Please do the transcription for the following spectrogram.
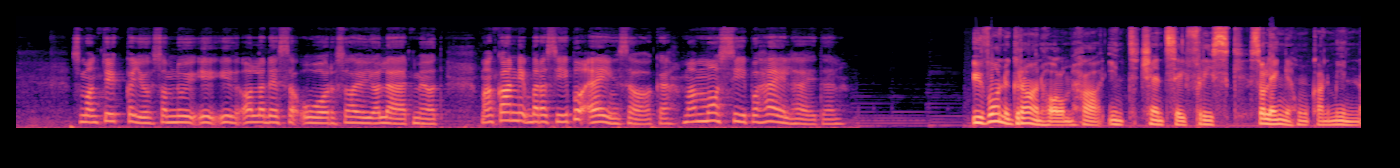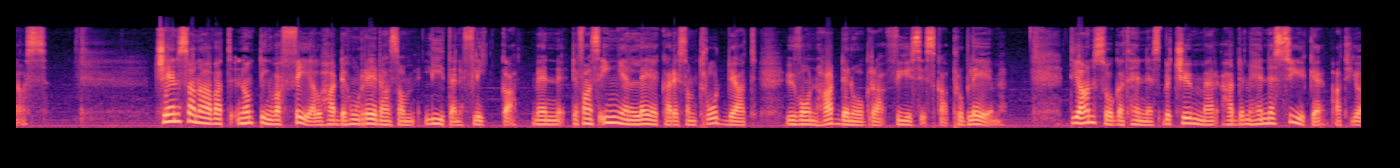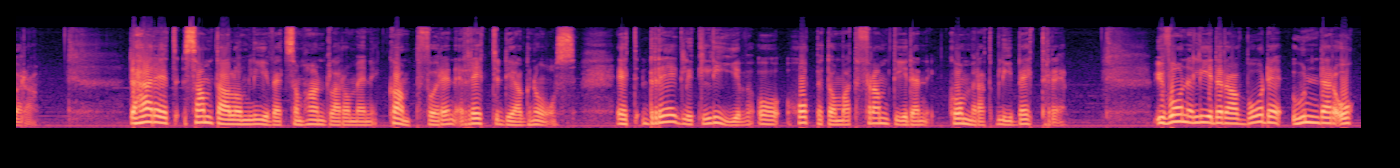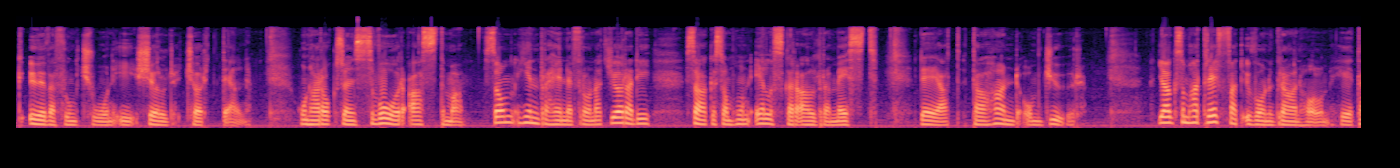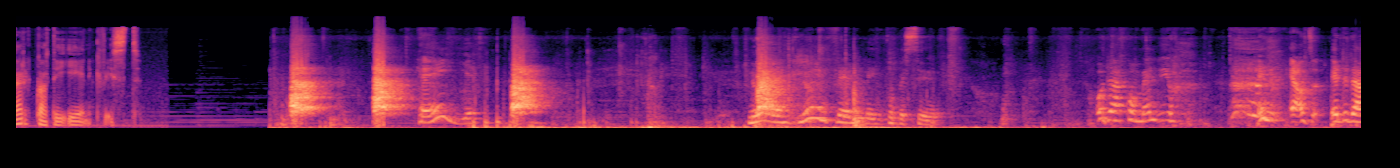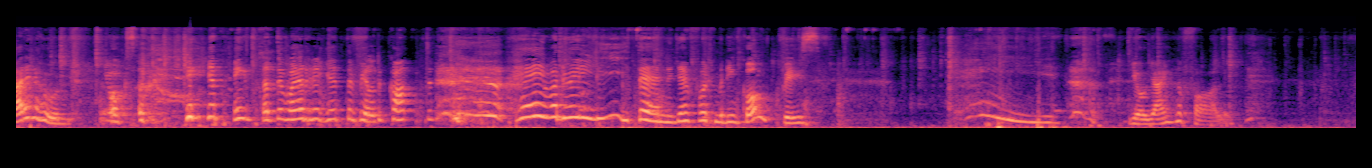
Så man tycker ju, som nu i, i, alla dessa år så har ju jag lärt mig att man kan inte bara se på en sak, man måste se på helheten. Yvonne Granholm har inte känt sig frisk så länge hon kan minnas. Känslan av att någonting var fel hade hon redan som liten flicka men det fanns ingen läkare som trodde att Yvonne hade några fysiska problem. De ansåg att hennes bekymmer hade med hennes psyke att göra. Det här är ett samtal om livet som handlar om en kamp för en rätt diagnos, ett drägligt liv och hoppet om att framtiden kommer att bli bättre. Yvonne lider av både under och överfunktion i sköldkörteln. Hon har också en svår astma som hindrar henne från att göra de saker som hon älskar allra mest. Det är att ta hand om djur. Jag som har träffat Yvonne Granholm heter Kati Enqvist. Hej! Nu är, nu är en främling på besök. Och där kommer en... en alltså, är det där en hund? Också? Jag tänkte att det var en jättefälld katt. Hej vad du är liten jämfört med din kompis. Hej! Jo, jag är inte farlig.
